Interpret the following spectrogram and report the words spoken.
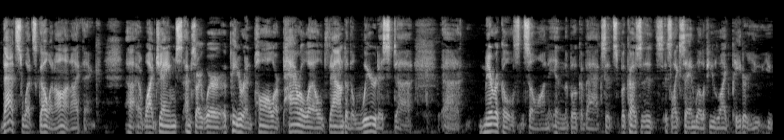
that's what's going on, I think. Uh, why James, I'm sorry, where Peter and Paul are paralleled down to the weirdest uh, uh, miracles and so on in the book of Acts. It's because it's it's like saying, well, if you like Peter, you you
